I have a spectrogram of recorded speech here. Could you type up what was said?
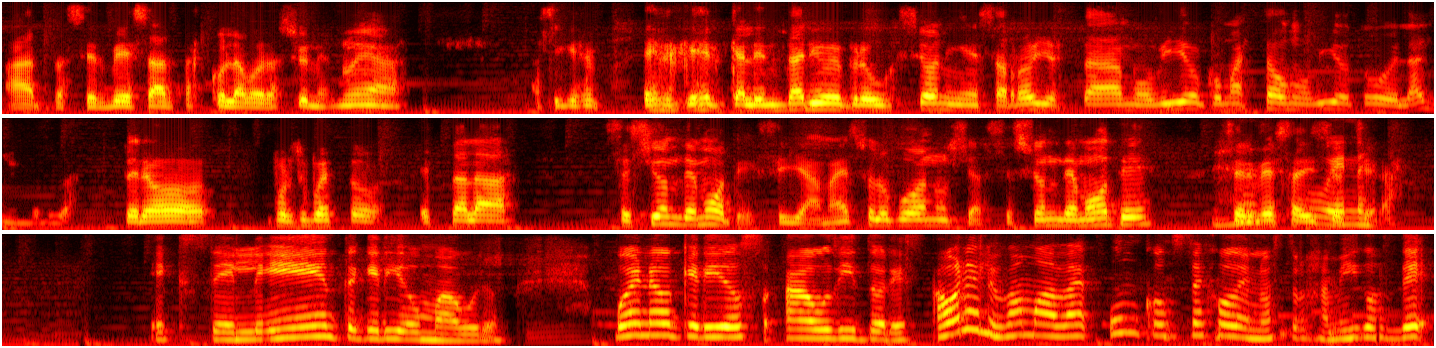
hartas cervezas, hartas colaboraciones nuevas. Así que el, el calendario de producción y desarrollo está movido como ha estado movido todo el año, ¿verdad? Pero por supuesto está la sesión de mote, se llama, eso lo puedo anunciar, sesión de mote, cerveza 18. Excelente, querido Mauro. Bueno, queridos auditores, ahora les vamos a dar un consejo de nuestros amigos de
